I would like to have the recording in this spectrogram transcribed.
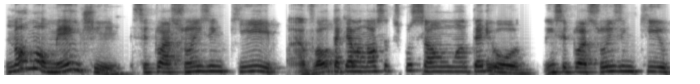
Normalmente, situações em que. Volta aquela nossa discussão anterior, em situações em que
